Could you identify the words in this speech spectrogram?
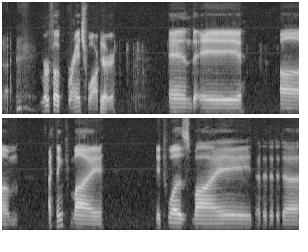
Merfolk Branch Walker and a um I think my it was my da, da, da, da, da,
